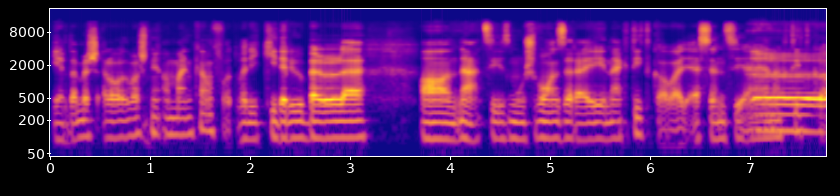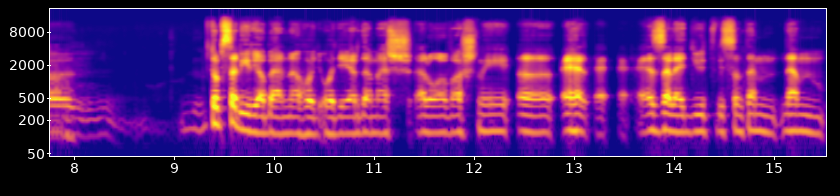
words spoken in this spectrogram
érdemes elolvasni a Mein Kampfot? Vagy így kiderül belőle a nácizmus vonzerejének titka, vagy eszenciájának titka? Többször írja benne, hogy, hogy érdemes elolvasni, e, e, ezzel együtt viszont nem, nem,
